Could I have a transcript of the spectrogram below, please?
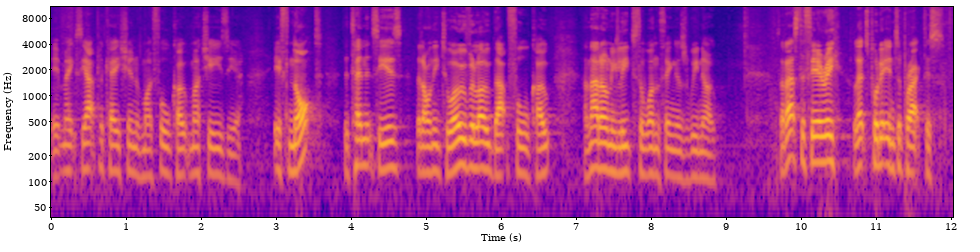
it makes the application of my full coat much easier. If not, the tendency is that I'll need to overload that full coat and that only leads to one thing as we know. So that's the theory, let's put it into practice.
